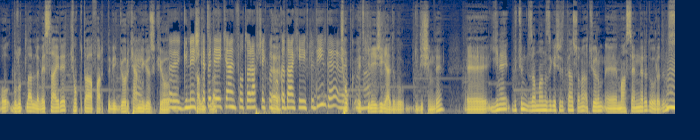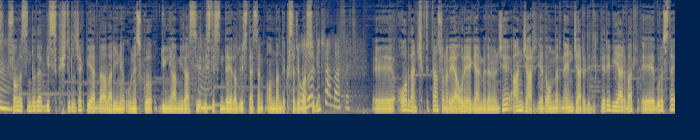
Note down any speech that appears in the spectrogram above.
o bulutlarla vesaire çok daha farklı bir görkemli Evet. gözüküyor. o Tabii güneş kalıntılar. tepedeyken fotoğraf çekmek o Evet. kadar keyifli değil de. Evet, Çok ama- etkileyici geldi bu gidişimde. Ee, yine bütün zamanınızı geçirdikten sonra atıyorum e, mahzenlere de uğradınız. Hmm. Sonrasında da bir sıkıştırılacak bir yer daha var. Yine UNESCO Dünya Mirası listesinde yer alıyor. İstersen ondan da kısaca Olur bahsedeyim. lütfen bahset. Ee, oradan çıktıktan sonra veya oraya gelmeden önce Ancar ya da onların Encar dedikleri bir yer var. Ee, burası da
